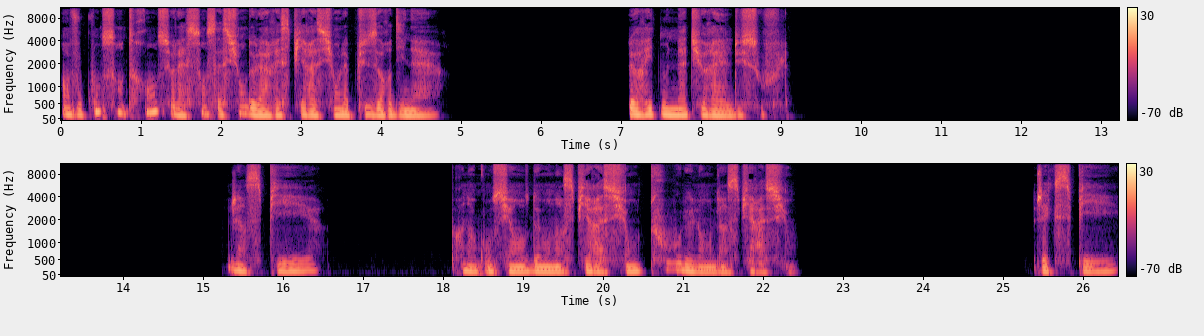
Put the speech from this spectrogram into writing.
en vous concentrant sur la sensation de la respiration la plus ordinaire, le rythme naturel du souffle. J'inspire prenant conscience de mon inspiration tout le long de l'inspiration. J'expire,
